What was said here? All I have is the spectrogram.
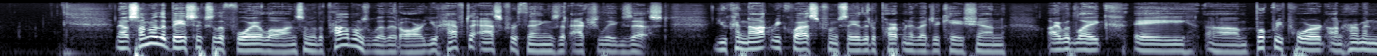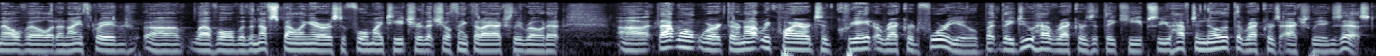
Now, some of the basics of the FOIA law and some of the problems with it are you have to ask for things that actually exist. You cannot request from, say, the Department of Education I would like a um, book report on Herman Melville at a ninth grade uh, level with enough spelling errors to fool my teacher that she'll think that I actually wrote it. Uh, that won't work. They're not required to create a record for you, but they do have records that they keep, so you have to know that the records actually exist.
